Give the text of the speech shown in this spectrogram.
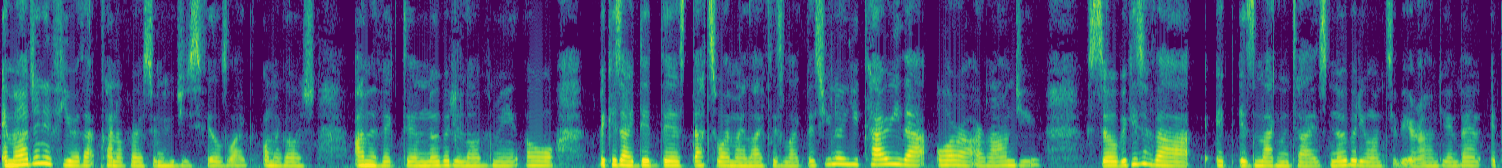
imagine if you're that kind of person who just feels like, oh my gosh, I'm a victim, nobody loves me. Oh, because I did this, that's why my life is like this. You know, you carry that aura around you. So because of that, it is magnetized. Nobody wants to be around you, and then it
